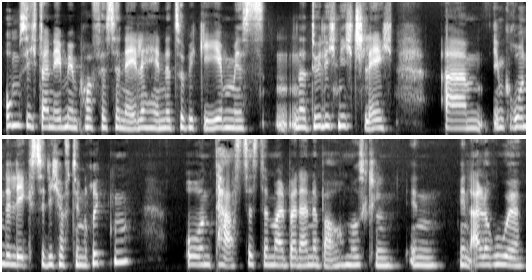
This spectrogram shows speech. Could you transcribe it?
um sich dann eben in professionelle Hände zu begeben, ist natürlich nicht schlecht. Ähm, Im Grunde legst du dich auf den Rücken und tastest einmal bei deinen Bauchmuskeln in, in aller Ruhe.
